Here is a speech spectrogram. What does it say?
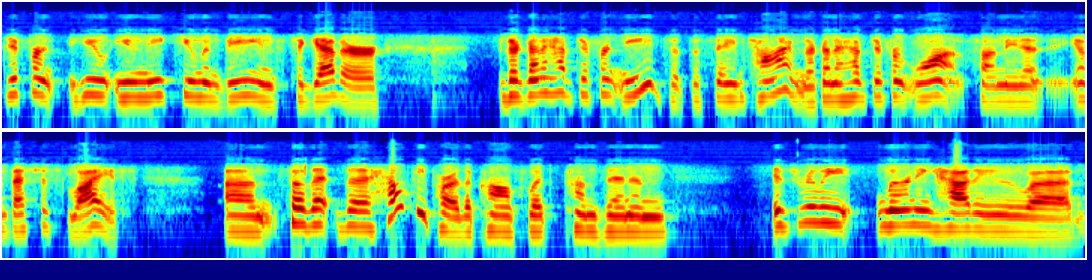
different, hu- unique human beings together, they're going to have different needs at the same time. They're going to have different wants. I mean, it, you know, that's just life. Um, so that the healthy part of the conflict comes in and is really learning how to uh,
